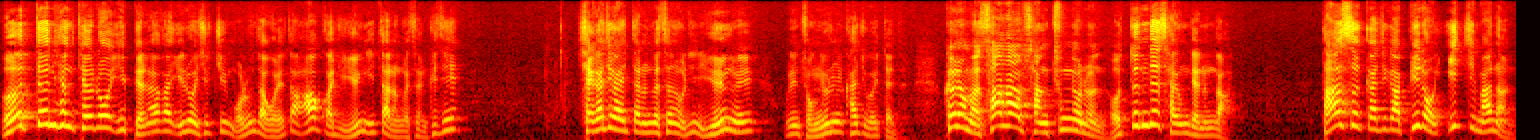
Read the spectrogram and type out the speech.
어떤 형태로 이 변화가 이루어질지 모른다고 그랬다. 아홉 가지 유형이 있다는 것은 그지? 세 가지가 있다는 것은 우리는 유형을 우리는 종류를 가지고 있다. 그러면 상합상충론은 어떤 데 사용되는가? 다섯 가지가 비록 있지만은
